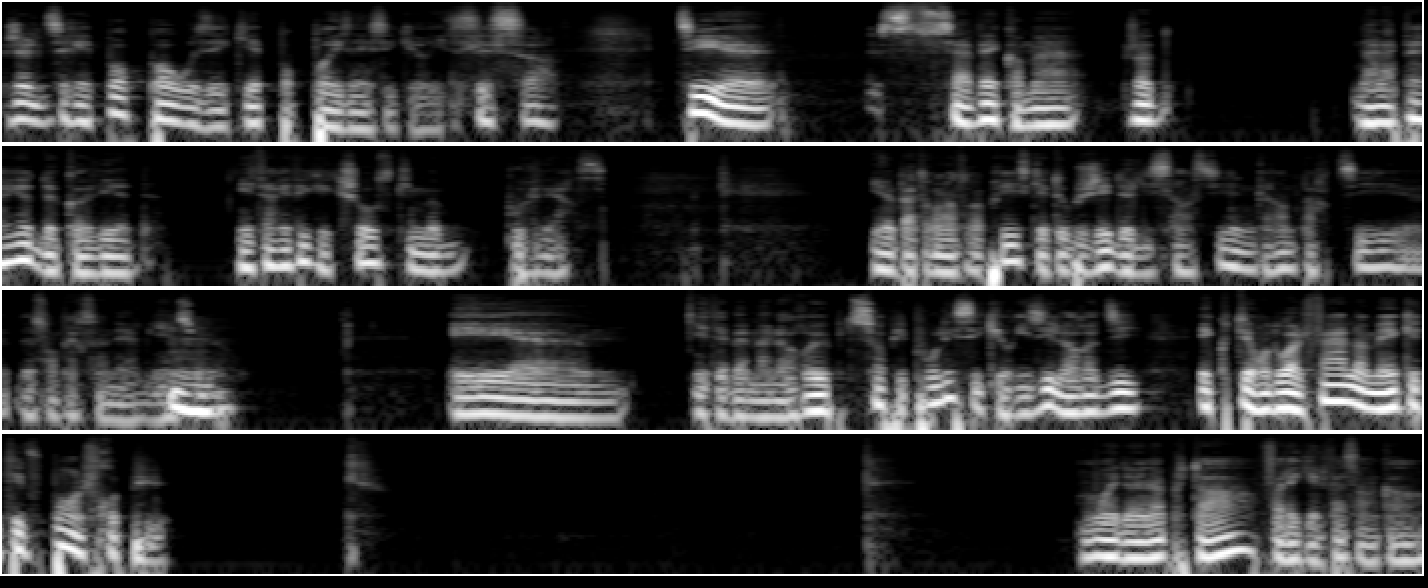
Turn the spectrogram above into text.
je le dirai pas pas aux équipes pour pas les insécuriser. C'est ça. Tu sais, euh, si tu savais comment... je- dans la période de COVID, il est arrivé quelque chose qui me bouleverse. Il y a un patron d'entreprise qui est obligé de licencier une grande partie euh, de son personnel, bien sûr. Et euh, il était bien malheureux, puis tout ça. Puis pour les sécuriser, il leur a dit, écoutez, on doit le faire, là, mais inquiétez-vous pas, on le fera plus. Moins d'un an plus tard, fallait qu'il le fasse encore.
